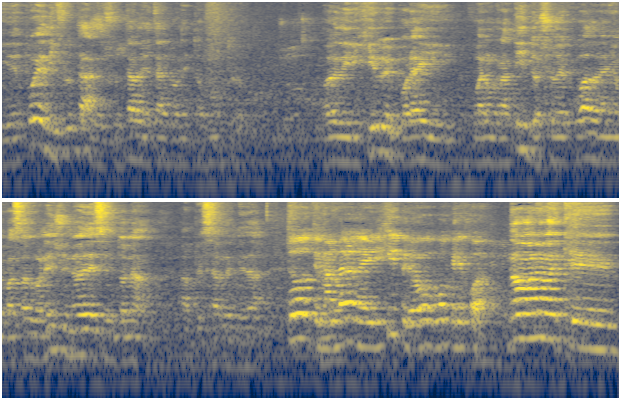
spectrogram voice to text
Y después disfrutar, disfrutar de estar con estos monstruos. Poder dirigirlo y por ahí jugar un ratito. Yo he jugado el año pasado con ellos y no he desentonado, a pesar de mi edad. Todos te mandaron a dirigir, pero vos, vos querés jugar. No, no, es que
